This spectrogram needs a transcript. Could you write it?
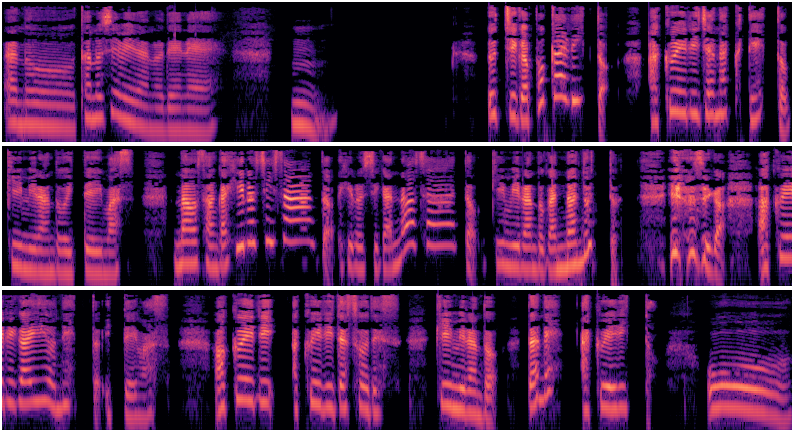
あの、楽しみなのでね、うん。うちがポカリと、アクエリじゃなくて、と、キーミランドを言っています。ナオさんがヒロシさんと、ヒロシがナオさんと、キーミランドがナヌッと、ヒロシがアクエリがいいよね、と言っています。アクエリ、アクエリだそうです。キーミランド、だね、アクエリと。おー。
